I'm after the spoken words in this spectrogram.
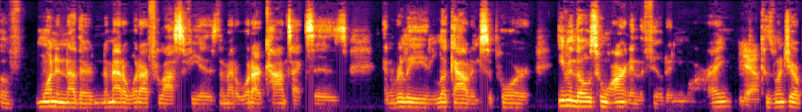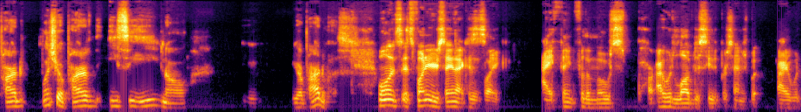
of one another, no matter what our philosophy is, no matter what our context is, and really look out and support even those who aren't in the field anymore, right? yeah Because once you're a part, once you're a part of the ECE, you know, you're a part of us. Well, it's it's funny you're saying that because it's like I think for the most part, I would love to see the percentage, but I would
